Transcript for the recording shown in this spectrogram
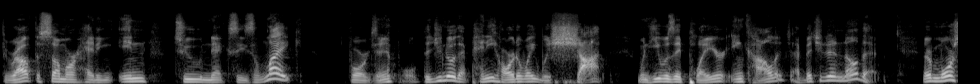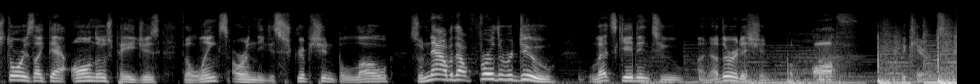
throughout the summer heading into next season. Like, for example, did you know that Penny Hardaway was shot when he was a player in college? I bet you didn't know that. There are more stories like that on those pages. The links are in the description below. So now, without further ado, let's get into another edition of Off the Carousel.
